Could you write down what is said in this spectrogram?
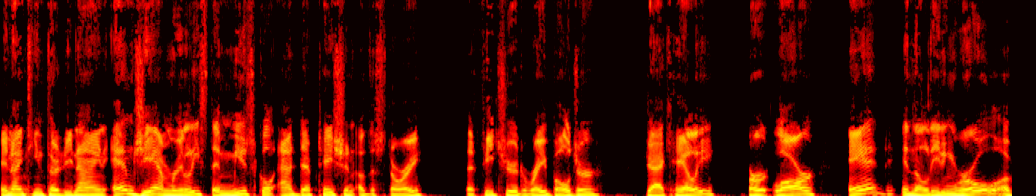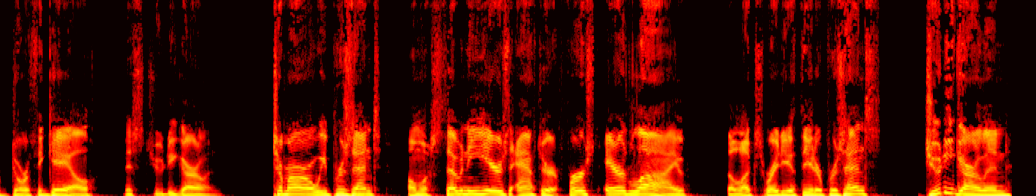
In 1939, MGM released a musical adaptation of the story that featured Ray Bolger, Jack Haley, Bert Lahr, and in the leading role of Dorothy Gale, Miss Judy Garland. Tomorrow we present, almost 70 years after it first aired live, the Lux Radio Theater presents Judy Garland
